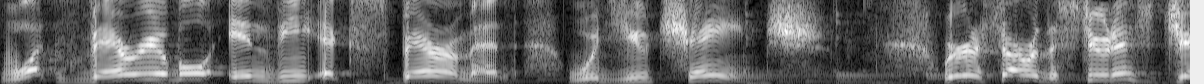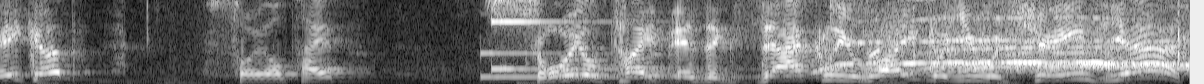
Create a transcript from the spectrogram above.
what variable in the experiment would you change? We're going to start with the students. Jacob, Soil type. soil type is exactly right. What you would change? Yes.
